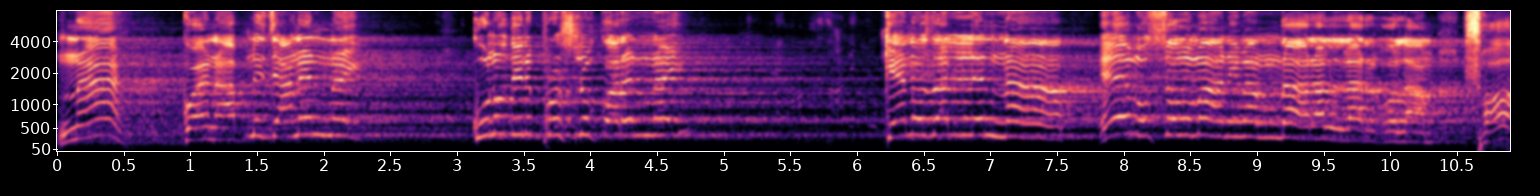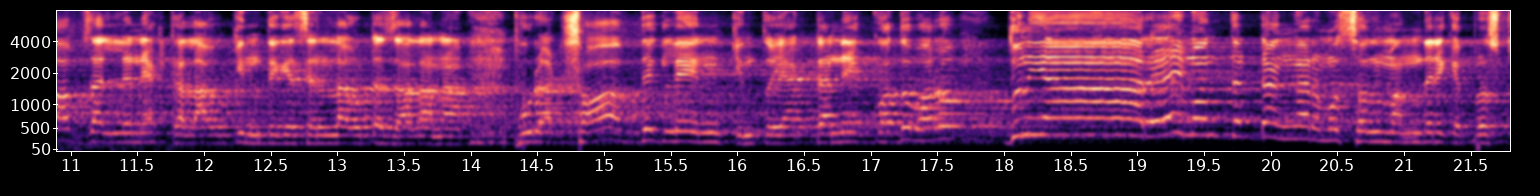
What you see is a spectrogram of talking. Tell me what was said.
না, কয় না, আপনি জানেন নাই, কোনোদিন প্রশ্ন করেন নাই কেন জানলেন না? এ মুসলমান ইমানদার, আল্লাহর গোলাম। সব জানলেন, একটা লাউ কিনতে গেছেন, লাউটা জ্বালানা। পুরাট সব দেখলেন, কিন্তু একটা নেক কত বড়। দুনিয়ার এই মন্ত্রের ডাঙ্গার মুসলমানদেরকে প্রশ্ন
